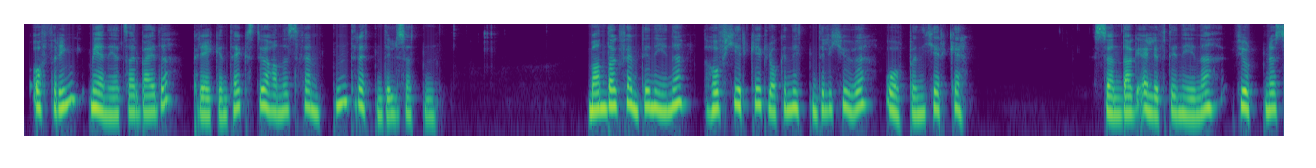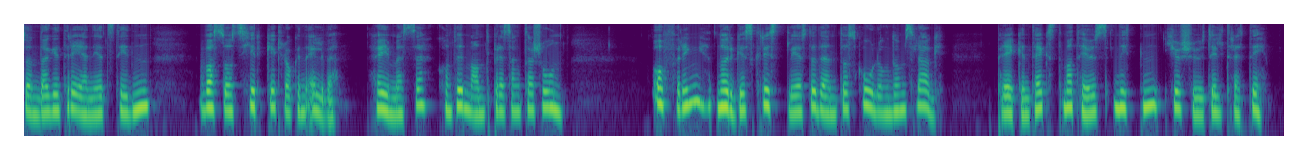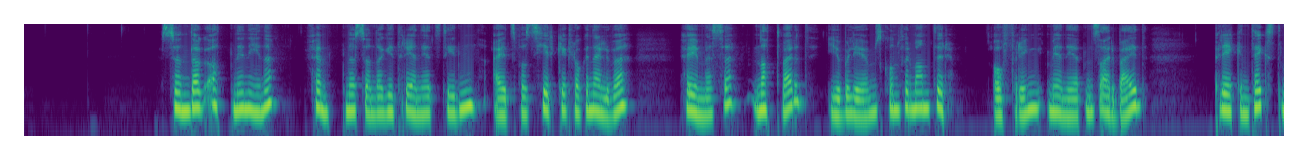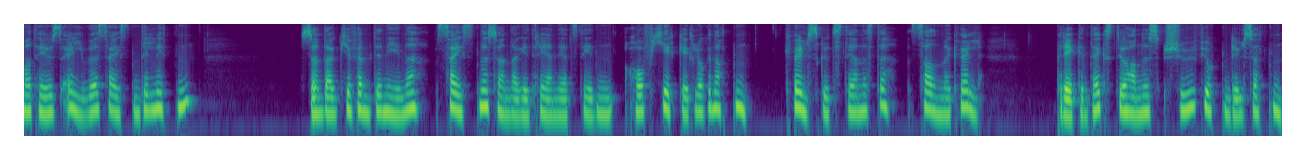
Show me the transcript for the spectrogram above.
Ofring, menighetsarbeidet, prekentekst Johannes 15, 13–17. Mandag 5.9. Hoff kirke klokken 19 til 20, åpen kirke. Søndag 11.9., 14. søndag i treenighetstiden, Vassås kirke klokken 11. Høymesse, konfirmantpresentasjon. Ofring, Norges kristelige student- og skoleungdomslag. Prekentekst Matteus 19, 27–30. Søndag 18.9., 15. søndag i treenighetstiden, Eidsvolls kirke klokken 11. Høymesse, nattverd, jubileumskonfirmanter. Ofring, menighetens arbeid. Prekentekst Matteus 11, 16–19. Søndag 25.9., 16. søndag i treenighetstiden, Hoff kirke klokken 18. Kveldsgudstjeneste, salmekveld. Prekentekst Johannes 7, 14–17.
